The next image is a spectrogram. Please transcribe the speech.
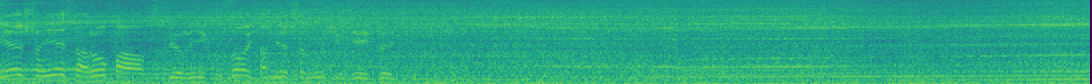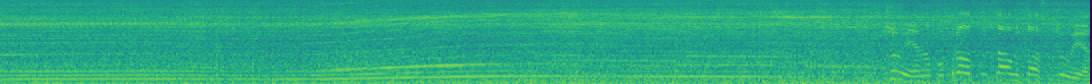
Jeszcze jest ta ropa w zbiorniku, coś tam jeszcze musi gdzieś być. Czuję, no po prostu cały czas czuję.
